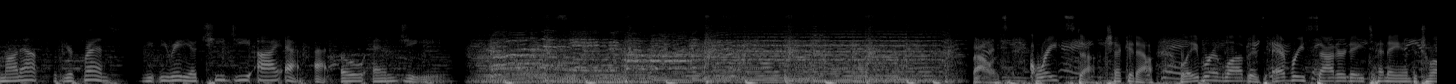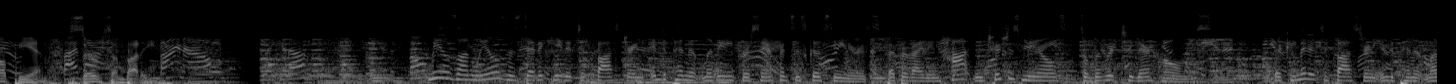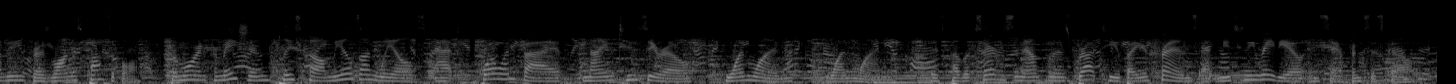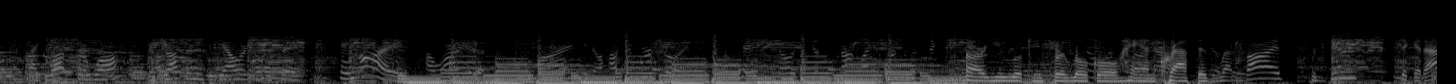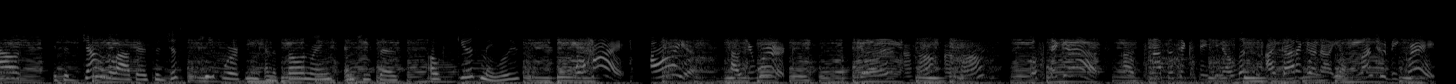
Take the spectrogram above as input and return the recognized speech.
Come on out with your friends. Mutiny Radio, TGIF at OMG. Ballads. Great stuff. Check it out. Labor and Love is every Saturday, 10 a.m. to 12 p.m. Serve somebody. Break it up. And the phone Meals on Wheels is dedicated to fostering independent living for San Francisco seniors by providing hot, nutritious meals delivered to their homes. They're committed to fostering independent living for as long as possible. For more information, please call Meals on Wheels at 415-920-1111. This public service announcement is brought to you by your friends at Mutiny Radio in San Francisco. I go out for a walk, I drop in at the gallery and I say, hey, hi, how are you? Are you looking for local handcrafted You know, leather? survive, produce, stick it out. It's a jungle out there, so just keep working. And the phone rings, and she says, "Oh, excuse me, will you?" Well, hi. How are you? How's your work? Good. Uh-huh, uh-huh. Well, stick it out. Uh, it's not the 60s, you know. Listen, I gotta go now. Yeah, lunch would be great.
